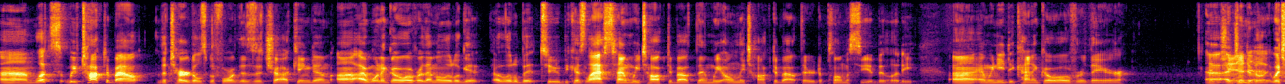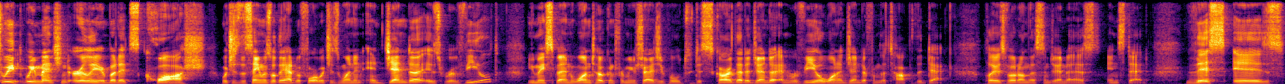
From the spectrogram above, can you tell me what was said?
um, let's. We've talked about the turtles before. The Xxcha Kingdom. Uh, I want to go over them a little bit, a little bit too, because last time we talked about them, we only talked about their diplomacy ability, uh, and we need to kind of go over their uh, agenda. Agenda. ability, which we we mentioned earlier, but it's quash, which is the same as what they had before, which is when an agenda is revealed, you may spend one token from your strategy pool to discard that agenda and reveal one agenda from the top of the deck. Players vote on this agenda as, instead. This is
